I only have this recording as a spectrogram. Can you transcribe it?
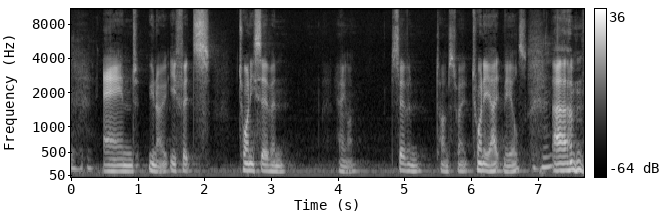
Mm-hmm. And, you know, if it's 27, hang on, 7 times 20, 28 meals, mm-hmm. um,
